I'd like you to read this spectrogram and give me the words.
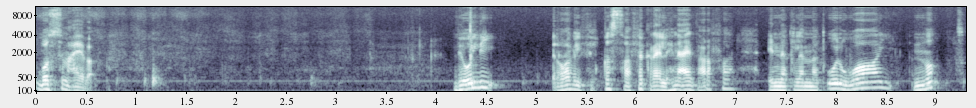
بص معايا بقى. بيقول لي الراجل في القصة فكره اللي هنا عايز تعرفها إنك لما تقول why not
